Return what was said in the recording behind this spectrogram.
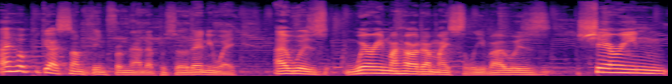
I hope you got something from that episode anyway. I was wearing my heart on my sleeve. I was sharing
